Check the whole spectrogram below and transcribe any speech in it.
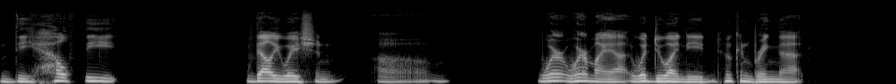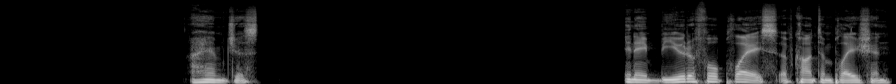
the healthy valuation. Uh, where where am I at? What do I need? Who can bring that? I am just in a beautiful place of contemplation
